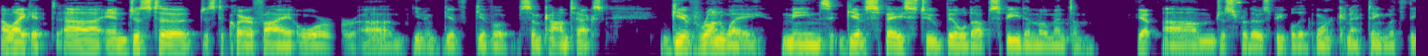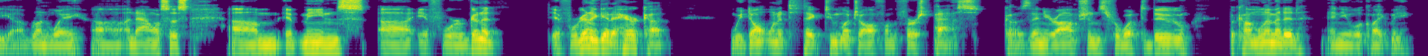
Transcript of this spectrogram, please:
I like it. Uh, and just to just to clarify or um, you know give give a, some context give runway means give space to build up speed and momentum Yep. Um, just for those people that weren't connecting with the uh, runway uh, analysis, um, it means uh, if we're gonna if we're gonna get a haircut, we don't want to take too much off on the first pass because then your options for what to do become limited, and you look like me.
